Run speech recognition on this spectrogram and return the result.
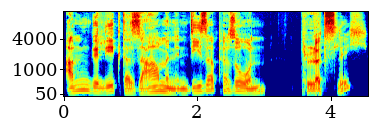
angelegter Samen in dieser Person plötzlich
